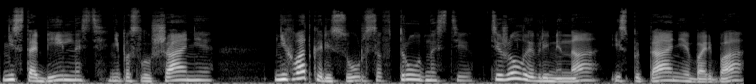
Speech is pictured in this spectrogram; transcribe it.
нестабильность, непослушание, нехватка ресурсов, трудности, тяжелые времена, испытания, борьба.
